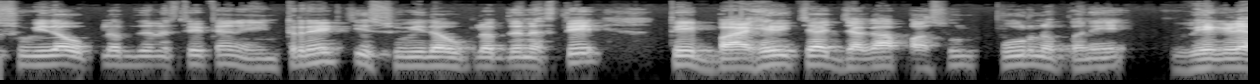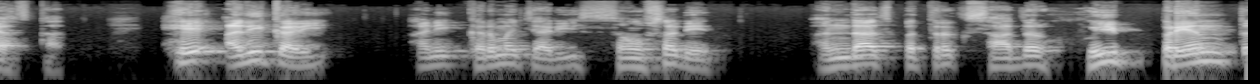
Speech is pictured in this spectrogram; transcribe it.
सुविधा उपलब्ध नसते त्यांना इंटरनेटची सुविधा उपलब्ध नसते. ते बाहेरच्या जगापासून पूर्णपणे वेगळे असतात. हे अधिकारी आणि कर्मचारी संसदेत अंदाजपत्रक सादर होईपर्यंत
